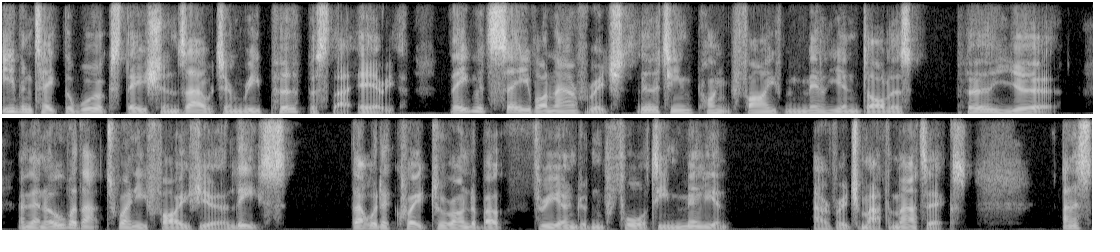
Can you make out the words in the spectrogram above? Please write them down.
even take the workstations out and repurpose that area. They would save on average $13.5 million per year. And then over that 25 year lease, that would equate to around about 340 million average mathematics. And it's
